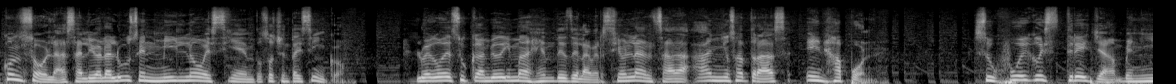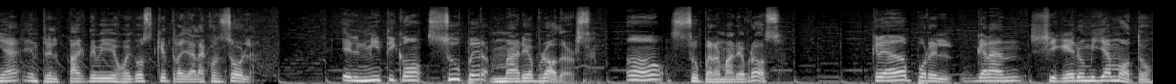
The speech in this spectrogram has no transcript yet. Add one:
consola salió a la luz en 1985, luego de su cambio de imagen desde la versión lanzada años atrás en Japón. Su juego estrella venía entre el pack de videojuegos que traía la consola, el mítico Super Mario Bros. o Super Mario Bros. Creado por el gran Shigeru Miyamoto,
